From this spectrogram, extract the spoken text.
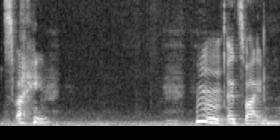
It's fine. Hmm, it's fine.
